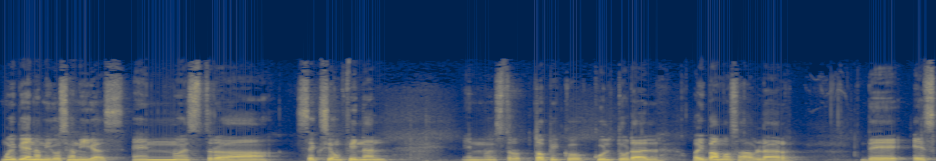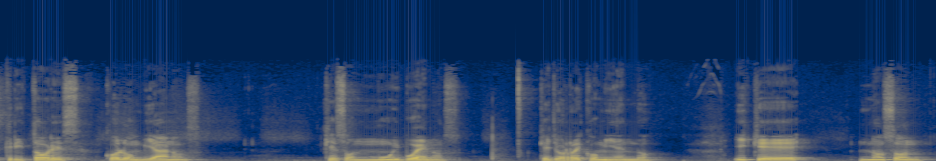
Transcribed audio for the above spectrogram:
Muy bien amigos y amigas, en nuestra sección final, en nuestro tópico cultural, hoy vamos a hablar de escritores colombianos que son muy buenos, que yo recomiendo y que no son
